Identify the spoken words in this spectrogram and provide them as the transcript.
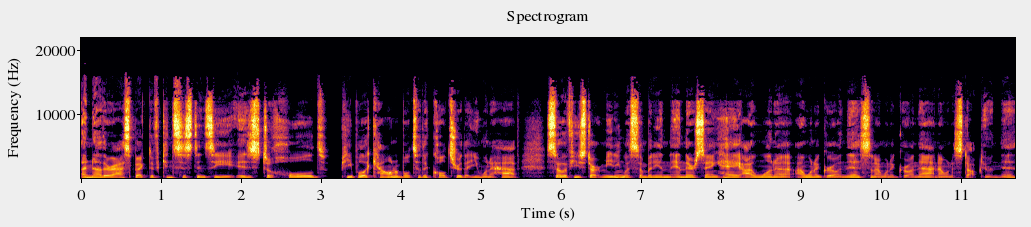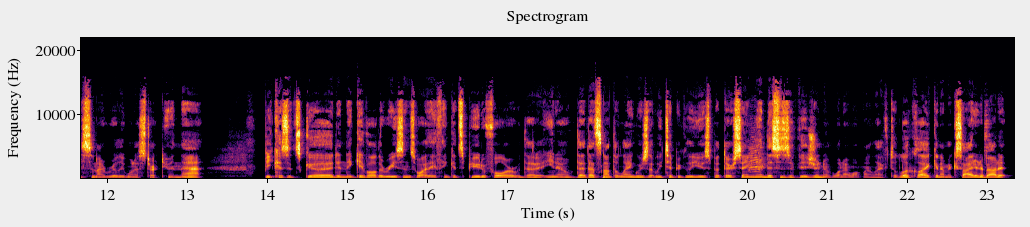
another aspect of consistency is to hold people accountable to the culture that you want to have. So if you start meeting with somebody and, and they're saying, Hey, I want to, I want to grow in this and I want to grow in that and I want to stop doing this and I really want to start doing that because it's good. And they give all the reasons why they think it's beautiful or that, it, you know, that that's not the language that we typically use, but they're saying, man, this is a vision of what I want my life to look like. And I'm excited about it.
